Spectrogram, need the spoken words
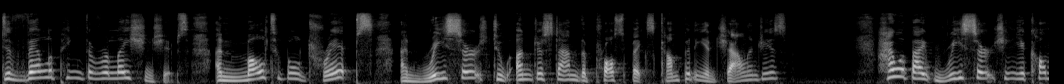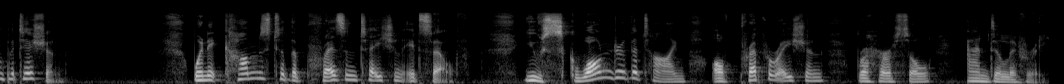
Developing the relationships and multiple trips and research to understand the prospect's company and challenges? How about researching your competition? When it comes to the presentation itself, you squander the time of preparation, rehearsal, and delivery.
